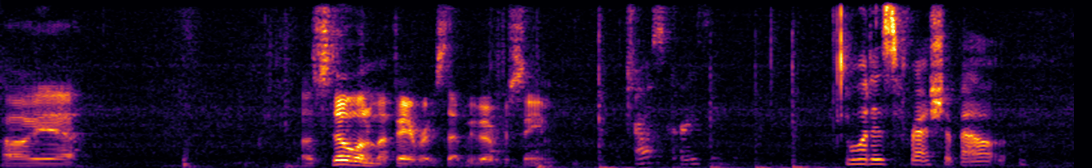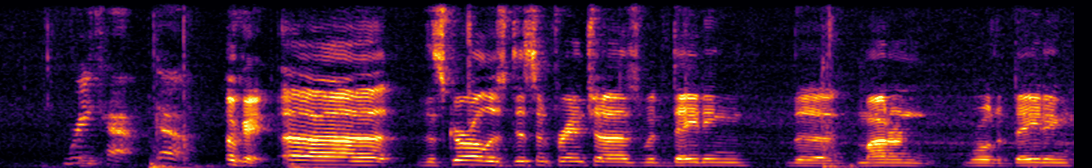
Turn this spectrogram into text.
oh yeah. Uh, still one of my favorites that we've ever seen. That was crazy. What is fresh about? Recap. Go. Okay, uh, this girl is disenfranchised with dating, the modern world of dating.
